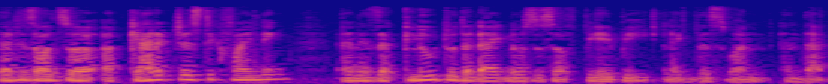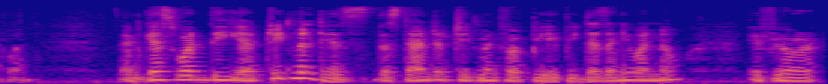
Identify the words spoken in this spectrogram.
That is also a characteristic finding and is a clue to the diagnosis of PAP like this one and that one. And guess what the uh, treatment is, the standard treatment for PAP. Does anyone know? If your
